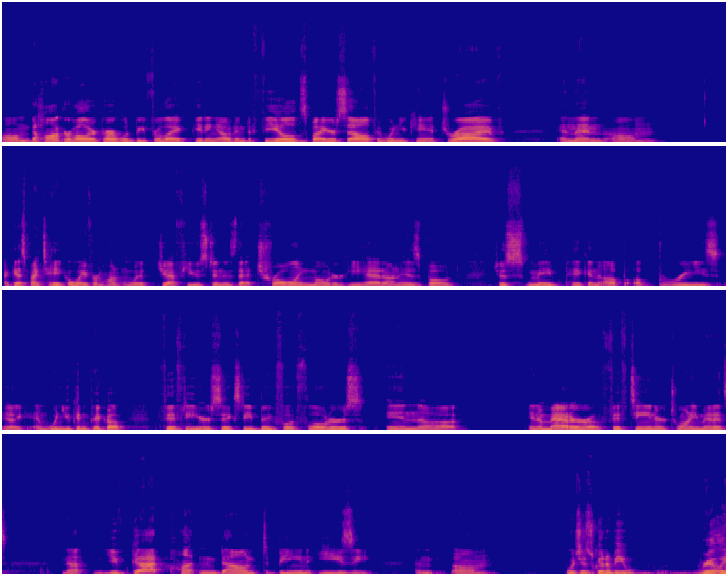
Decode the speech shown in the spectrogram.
Um, the honker hauler cart would be for like getting out into fields by yourself when you can't drive. And then um, I guess my takeaway from hunting with Jeff Houston is that trolling motor he had on his boat just made picking up a breeze. Like, and when you can pick up fifty or sixty Bigfoot floaters in uh, in a matter of fifteen or twenty minutes, not you've got hunting down to being easy, and um, which is going to be really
